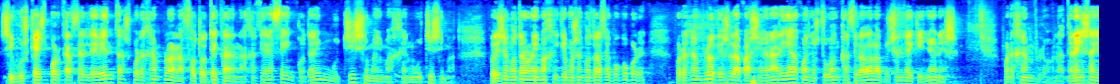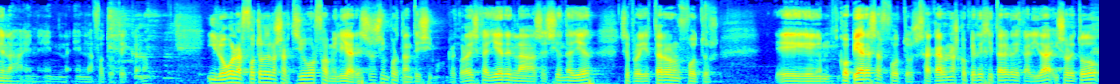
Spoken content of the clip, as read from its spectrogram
Si buscáis por cárcel de ventas, por ejemplo, en la fototeca de la agencia F encontráis muchísima imagen, muchísima. Podéis encontrar una imagen que hemos encontrado hace poco, por, por ejemplo, que es la pasionaria cuando estuvo encarcelada en la prisión de Quiñones, por ejemplo. La tenéis ahí en la, en la fototeca, ¿no? Y luego las fotos de los archivos familiares, eso es importantísimo. Recordáis que ayer, en la sesión de ayer, se proyectaron fotos. Eh, copiar esas fotos, sacar unas copias digitales de calidad y sobre todo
